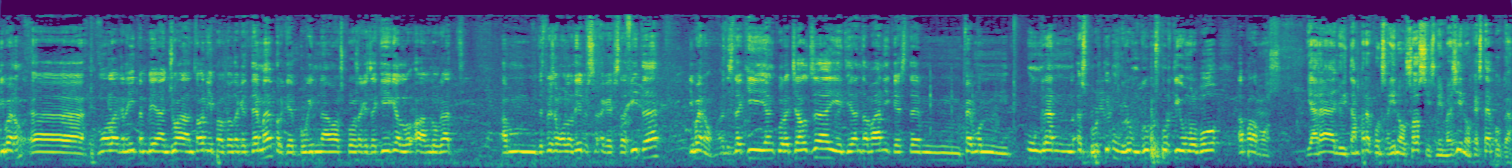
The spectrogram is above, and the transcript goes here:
I bueno, eh, molt agraït també a en Joan Antoni per tot aquest tema, perquè puguin anar amb els colors aquests aquí, que han lograt amb, després de molt de temps aquesta fita i bueno, des d'aquí encoratjar-los i tirar endavant i que estem, fem un, un gran esportiu, un, un grup esportiu molt bo a Palamós. I ara lluitant per aconseguir nous socis, m'imagino, aquesta època.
